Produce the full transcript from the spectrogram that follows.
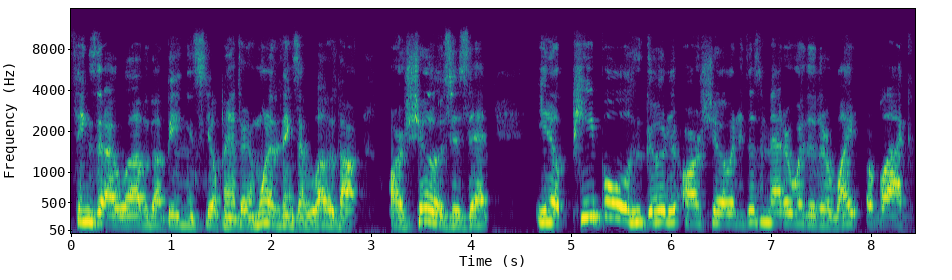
things that I love about being in Steel Panther, and one of the things I love about our shows is that you know people who go to our show, and it doesn't matter whether they're white or black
